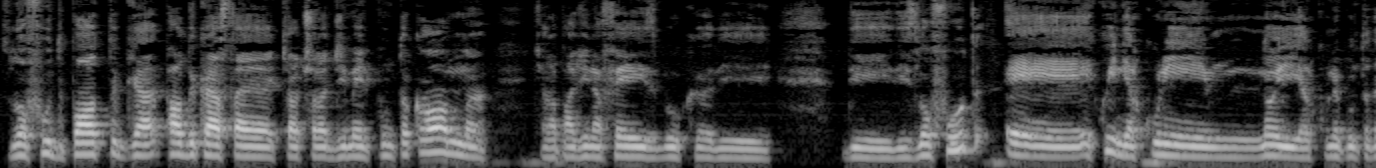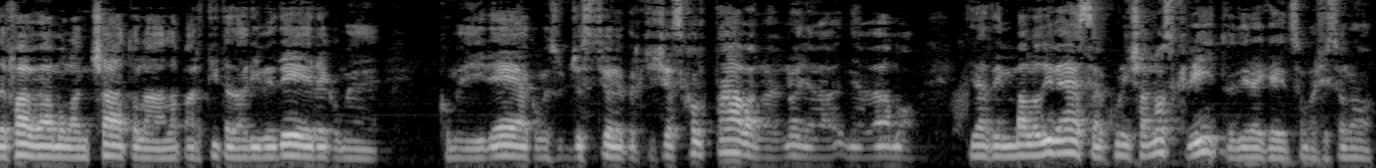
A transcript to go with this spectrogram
slowfoodpodcast.gmail.com c'è la pagina Facebook di, di, di Slow Food e, e, quindi alcuni, noi alcune puntate fa avevamo lanciato la, la partita da rivedere come, come, idea, come suggestione per chi ci ascoltava, noi ne avevamo tirate in ballo diverse, alcuni ci hanno scritto, direi che insomma ci sono,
